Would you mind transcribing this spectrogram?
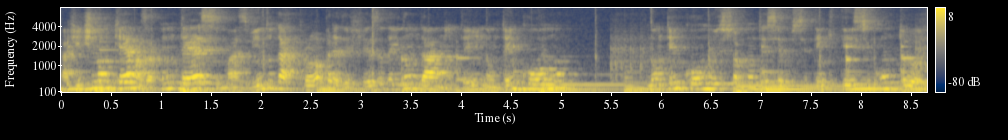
a gente não quer, mas acontece. Mas vindo da própria defesa, daí não dá, não tem, não tem como, não tem como isso acontecer. Você tem que ter esse controle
